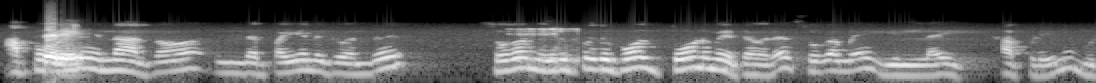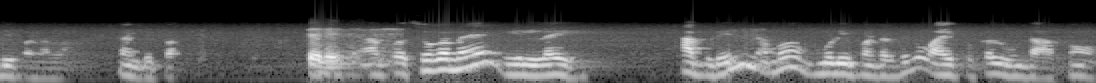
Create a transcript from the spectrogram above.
அப்போ. வந்து என்ன அர்த்தம்? இந்த பையனுக்கு வந்து சுகம் இருப்பது போல் தோணுமே தவிர சுகமே இல்லை அப்படின்னு முடிவு பண்ணலாம். கண்டிப்பா. சரி. அப்போ சுகமே இல்லை அப்படின்னு நம்ம முடிவு பண்றதுக்கு வாய்ப்புகள் உண்டாகும்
